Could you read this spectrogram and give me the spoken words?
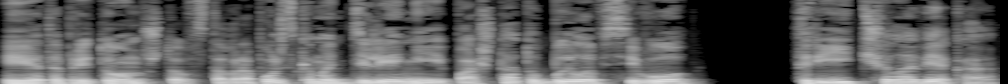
И это при том, что в Ставропольском отделении по штату было всего три человека.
